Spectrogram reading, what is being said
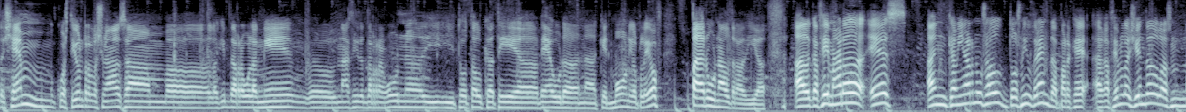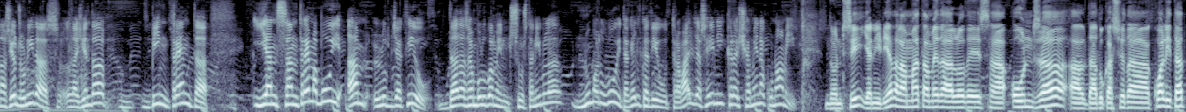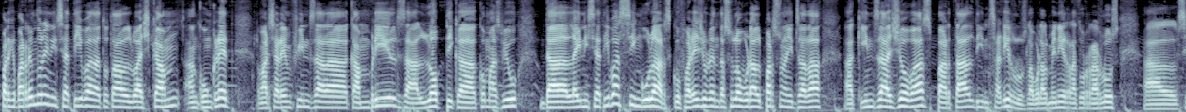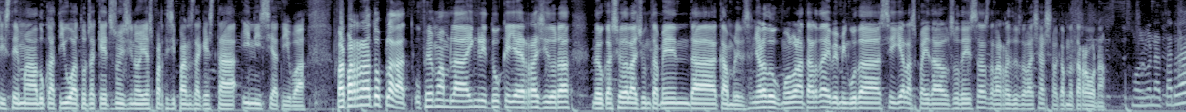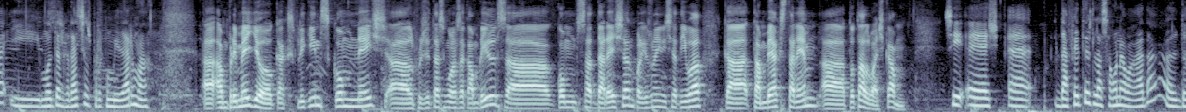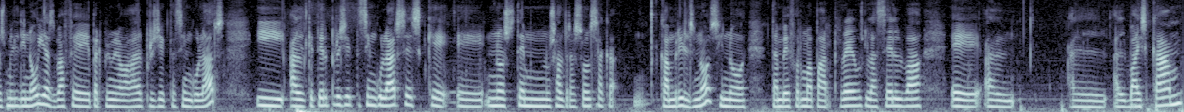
deixem qüestions relacionades amb eh, l'equip de Raül Agné, el Nasi de Tarragona i, i tot el que té a veure en aquest món i el playoff per un altre dia. El que fem ara és encaminar-nos al 2030, perquè agafem l'agenda de les Nacions Unides, l'agenda 2030, i ens centrem avui amb l'objectiu de desenvolupament sostenible número 8, aquell que diu treball decent i creixement econòmic. Doncs sí, i aniria de la mà també de l'ODS 11, el d'Educació de Qualitat, perquè parlem d'una iniciativa de tot el Baix Camp. En concret, marxarem fins a Cambrils, a l'Òptica Com es viu, de la iniciativa Singulars, que ofereix orientació laboral personalitzada a 15 joves per tal d'inserir-los laboralment i retornar-los al sistema educatiu a tots aquests nois i noies participants d'aquesta iniciativa. Per parlar de tot plegat, ho fem amb la Ingrid Duc, que ja és regidora d'Educació de l'Ajuntament de Cambrils. Senyora Duc, molt bona tarda i benvinguda sigui a l'espai dels ODS de les ràdios de la xarxa al Camp de Tarragona. Molt bona tarda i moltes gràcies per convidar-me. Uh, en primer lloc, expliqui'ns com neix uh, el projecte Singulars de Cambrils, uh, com s'adhereixen, perquè és una iniciativa que també extenem a tot el Baix Camp. Sí, eh, eh, de fet és la segona vegada, el 2019 ja es va fer per primera vegada el projecte Singulars i el que té el projecte Singulars és que eh, no estem nosaltres sols a Ca- Cambrils, no? sinó també forma part Reus, la Selva, eh, el, el, el Baix Camp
